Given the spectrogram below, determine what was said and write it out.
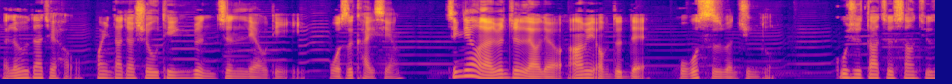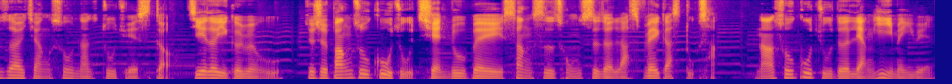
Hello，大家好，欢迎大家收听认真聊电影，我是凯翔。今天要来认真聊聊《Army of the Dead》活死人军团。故事大致上就是在讲述男主角 Scott 接了一个任务，就是帮助雇主潜入被丧尸充斥的拉斯维加斯赌场，拿出雇主的两亿美元，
